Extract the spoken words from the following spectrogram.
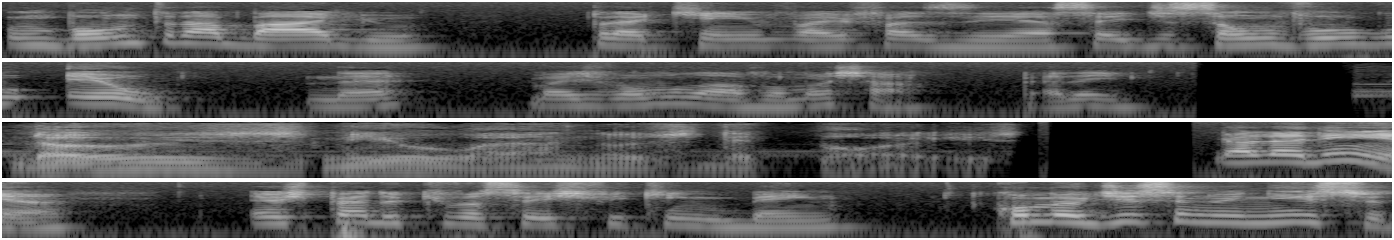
um bom trabalho para quem vai fazer essa edição vulgo eu, né? Mas vamos lá, vamos achar. Pera aí. Dois mil anos depois. Galerinha, eu espero que vocês fiquem bem. Como eu disse no início,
